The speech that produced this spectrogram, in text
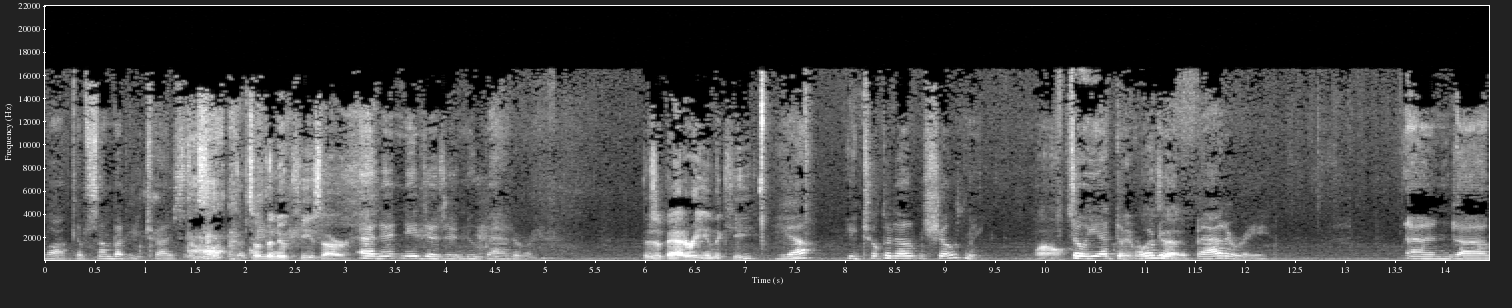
lock if somebody tries to get That's what the new keys are. And it needed a new battery. There's a battery in the key. Yeah, he took it out and showed me. Wow. So he had to order a battery, and uh,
